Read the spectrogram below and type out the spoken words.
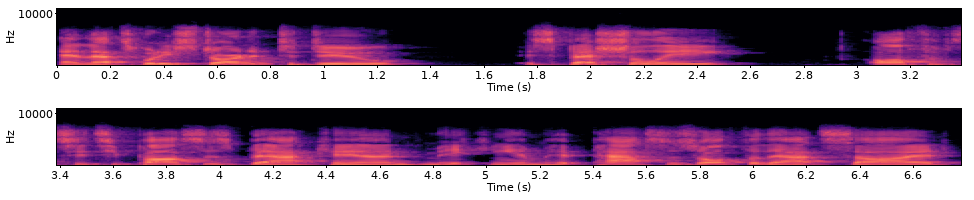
And that's what he started to do, especially off of Tsitsipas's backhand, making him hit passes off of that side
